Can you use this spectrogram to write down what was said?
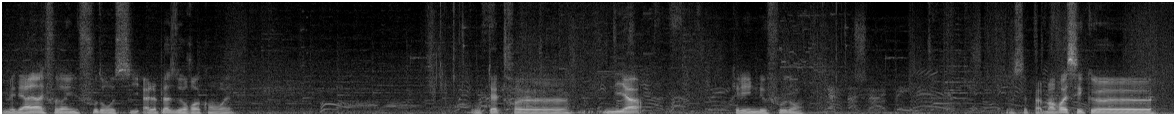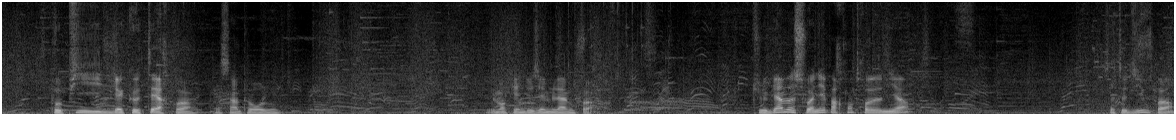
Mais derrière, il faudrait une foudre aussi, à la place de rock en vrai. Ou peut-être euh, Nia, quelle est une de foudre. Je sais pas. Mais en vrai, c'est que Poppy, il y a que terre quoi. C'est un peu relou. Il manque une deuxième lame quoi. Tu veux bien me soigner par contre, euh, Nia? Ça te dit ou pas?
